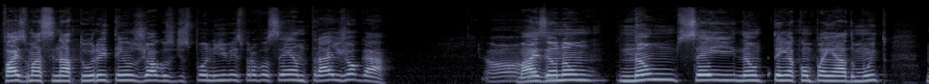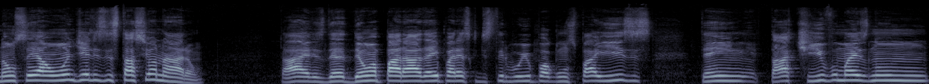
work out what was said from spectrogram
faz uma assinatura e tem os jogos disponíveis para você entrar e jogar. Oh, Mas eu não, não sei, não tenho acompanhado muito, não sei aonde eles estacionaram. Tá? Eles de- deu uma parada aí, parece que distribuiu para alguns países. Tem tá ativo, mas não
